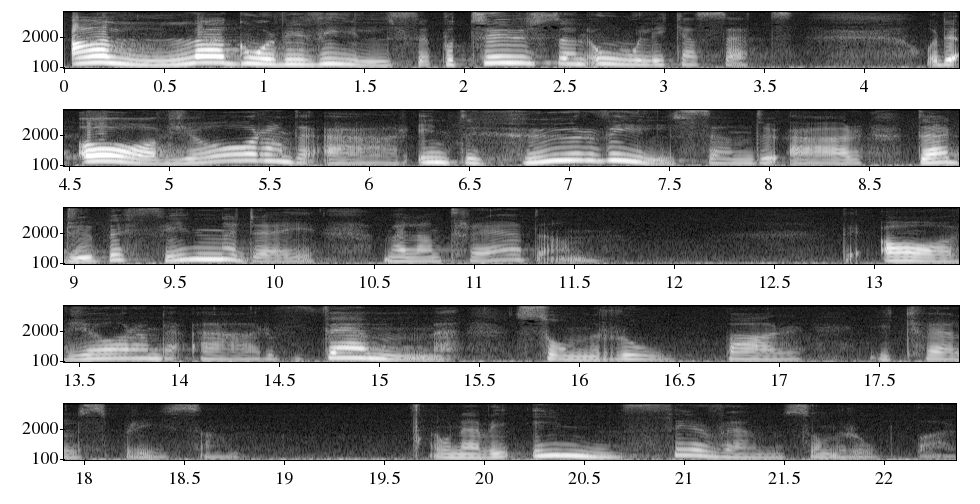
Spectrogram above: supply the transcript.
Alla går vi vilse på tusen olika sätt. Och det avgörande är inte hur vilsen du är där du befinner dig mellan träden. Det avgörande är vem som ropar i kvällsbrisen. Och när vi inser vem som ropar,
